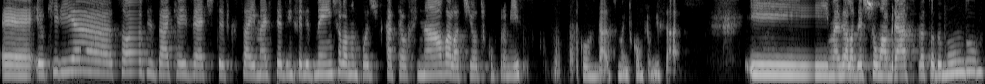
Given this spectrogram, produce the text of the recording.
É, eu queria só avisar que a Ivete teve que sair mais cedo, infelizmente, ela não pôde ficar até o final, ela tinha outro compromisso, convidados muito compromissados. E, mas ela deixou um abraço para todo mundo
